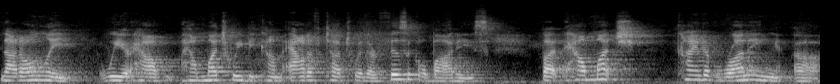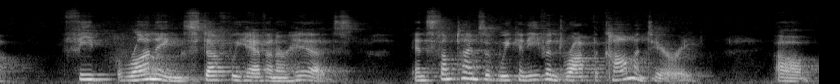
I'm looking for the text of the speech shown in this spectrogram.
not only we are, how how much we become out of touch with our physical bodies, but how much kind of running uh, feed running stuff we have in our heads. And sometimes if we can even drop the commentary, uh,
